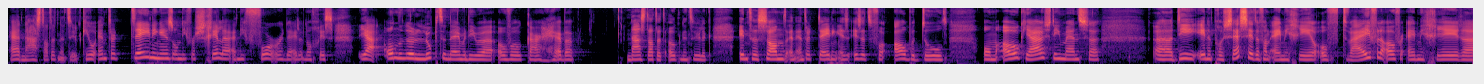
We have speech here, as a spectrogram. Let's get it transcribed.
hè, naast dat het natuurlijk heel entertaining is om die verschillen en die vooroordelen nog eens ja, onder de loep te nemen die we over elkaar hebben. Naast dat het ook natuurlijk interessant en entertaining is, is het vooral bedoeld om ook juist die mensen uh, die in het proces zitten van emigreren of twijfelen over emigreren,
